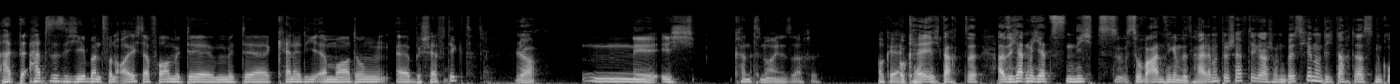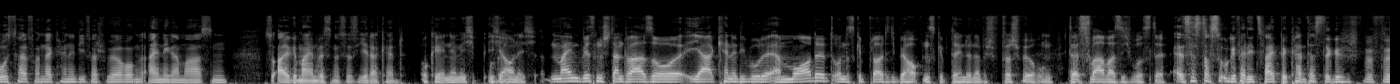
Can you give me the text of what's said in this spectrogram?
Hat, hatte sich jemand von euch davor mit der, mit der Kennedy-Ermordung äh, beschäftigt? Ja. Nee, ich kannte nur eine Sache. Okay. Okay, ich dachte, also ich hatte mich jetzt nicht so, so wahnsinnig im Detail damit beschäftigt, aber schon ein bisschen und ich dachte, dass ein Großteil von der Kennedy-Verschwörung einigermaßen so Allgemeinwissen ist, das jeder kennt. Okay, nämlich ich Okay. auch nicht. Mein Wissensstand war so, ja, Kennedy wurde ermordet und es gibt Leute, die behaupten, es gibt dahinter eine Verschwörung. Das war, was ich wusste. Es ist doch so ungefähr die zweitbekannteste Gesch Ver- Ver-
